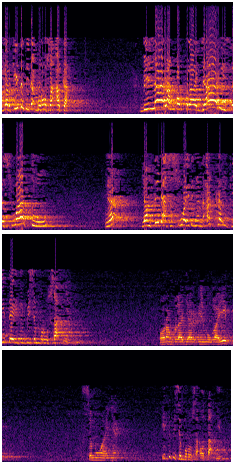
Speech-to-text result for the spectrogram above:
agar kita tidak merusak akal dilarang mempelajari sesuatu ya yang tidak sesuai dengan akal kita itu bisa merusaknya. Orang belajar ilmu gaib semuanya itu bisa merusak otaknya.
